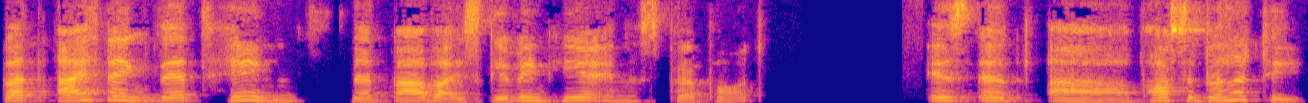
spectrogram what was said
But I think that hint that Baba is giving here in his purport is a, a possibility.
